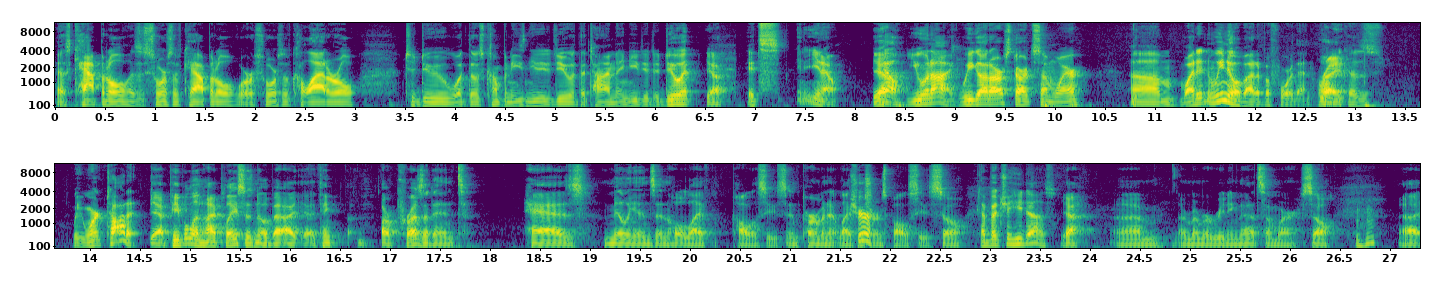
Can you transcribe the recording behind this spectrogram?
as capital, as a source of capital or a source of collateral to do what those companies needed to do at the time they needed to do it. Yeah. It's you know, Yeah. hell, you and I, we got our start somewhere. Um, why didn't we know about it before then? Well, Right. Because we weren't taught it. yeah, people in high places know about. I, I think our president has millions in whole life policies and permanent life Sure. insurance policies. So I bet you he does. Yeah, um, I remember reading that somewhere. So, Mm-hmm. uh,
